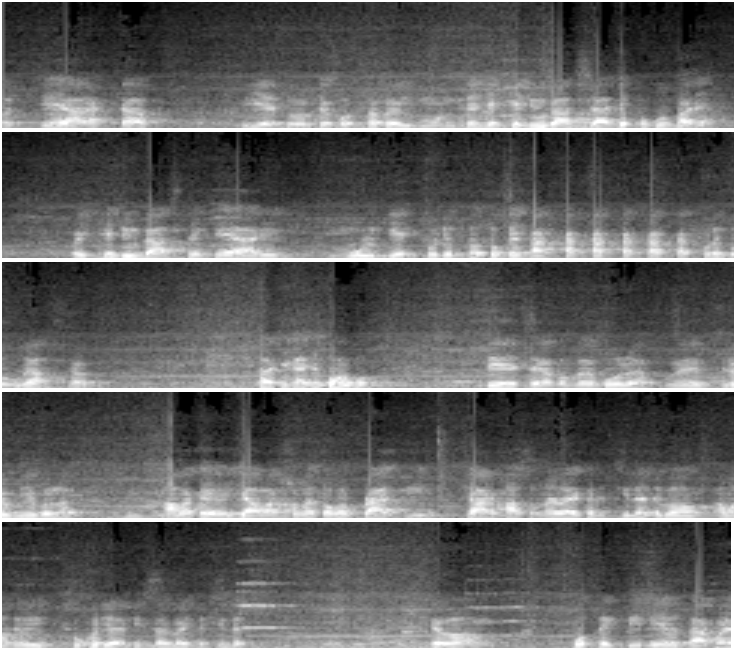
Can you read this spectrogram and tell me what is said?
হচ্ছে আর একটা ইয়ে তোকে করতে হবে। ওই মন্দিরে যে খেজুর গাছটা আছে পুকুর পাড়ে ওই খেজুর গাছ থেকে আর এই মূল গেট পর্যন্ত তোকে কাট কাট কাট কাট কাট কাট করে দৌড়ে আসতে হবে। আহ, ঠিক আছে করব। সেরকম ইয়ে করলাম আমাকে ওই যাওয়ার সময় তখন প্রায় তিন চার মাস ওনারা এখানে ছিলেন এবং আমাদের ওই সুখরিয়া বিশ্বাস বাড়িতে ছিলেন। এবং প্রত্যেক দিনই তারপরে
